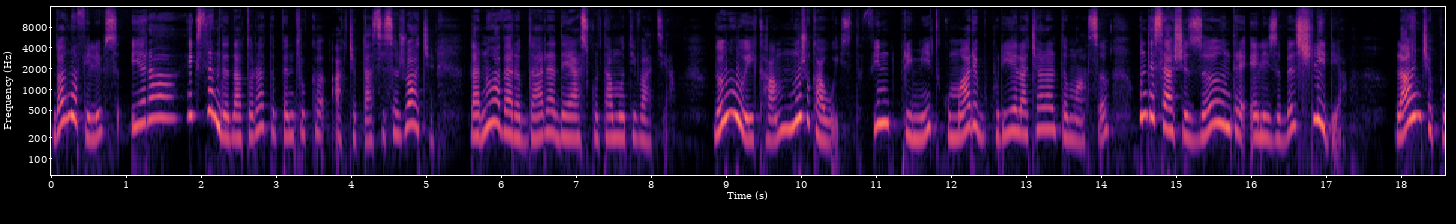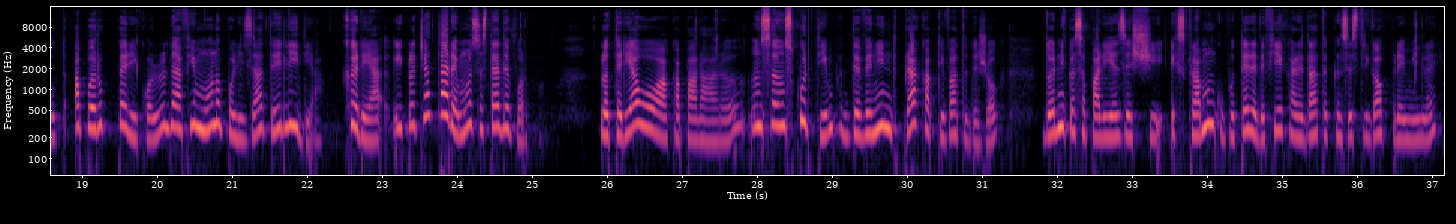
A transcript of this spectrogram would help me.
Doamna Phillips era extrem de datorată pentru că acceptase să joace, dar nu avea răbdarea de a asculta motivația. Domnul Wickham nu juca whist, fiind primit cu mare bucurie la cealaltă masă, unde se așeză între Elizabeth și Lydia. La început a apărut pericolul de a fi monopolizat de Lydia, căreia îi plăcea tare mult să stea de vorbă. Loteria o acaparară, însă în scurt timp, devenind prea captivată de joc, dornică să parieze și exclamând cu putere de fiecare dată când se strigau premiile,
